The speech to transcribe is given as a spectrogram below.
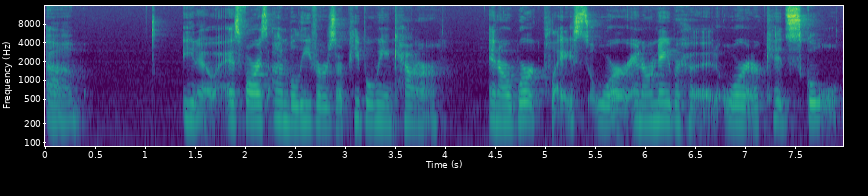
um, you know, as far as unbelievers or people we encounter in our workplace or in our neighborhood or at our kids' school.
